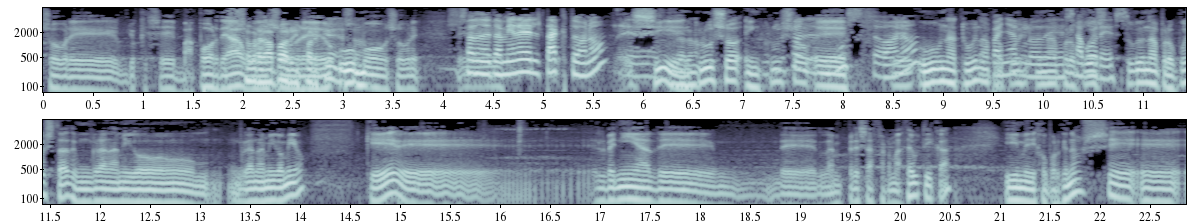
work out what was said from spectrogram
sobre, yo qué sé, vapor de agua, sobre, vapor, sobre humo, sobre... O sea, eh, donde también el tacto, ¿no? Eh, sí, claro. incluso... incluso, gusto, ¿no? hubo una, tuve una, Acompañarlo una de propuesta, sabores. tuve una propuesta de un gran amigo, un gran amigo mío, que él venía de, de la empresa farmacéutica y me dijo, ¿por qué no se eh,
